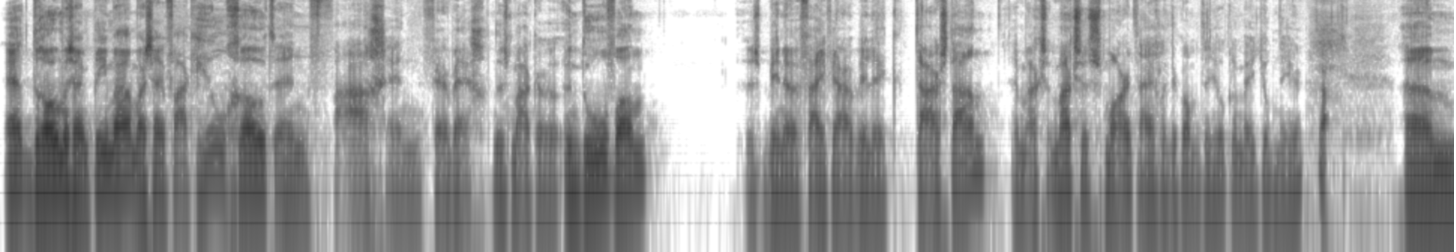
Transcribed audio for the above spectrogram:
Eh, dromen zijn prima, maar zijn vaak heel groot en vaag en ver weg. Dus maak er een doel van. Dus binnen vijf jaar wil ik daar staan. En maak ze, maak ze smart eigenlijk, daar kwam het een heel klein beetje op neer. Ja. Ehm,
